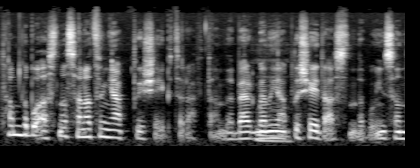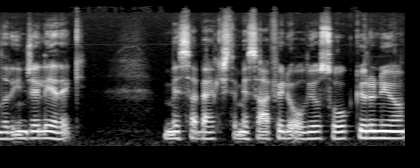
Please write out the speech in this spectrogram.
Tam da bu aslında sanatın yaptığı şey bir taraftan da. Bergman'ın hmm. yaptığı şey de aslında bu. insanları inceleyerek mesela belki işte mesafeli oluyor, soğuk görünüyor.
